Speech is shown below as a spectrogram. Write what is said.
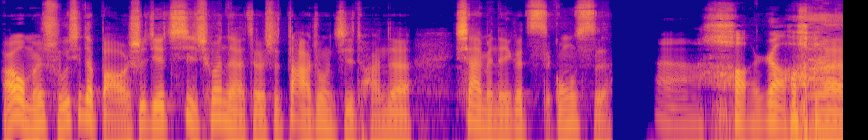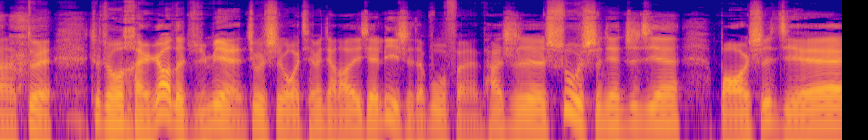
而我们熟悉的保时捷汽车呢，则是大众集团的下面的一个子公司。啊，好绕啊！对，这种很绕的局面，就是我前面讲到的一些历史的部分，它是数十年之间，保时捷，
